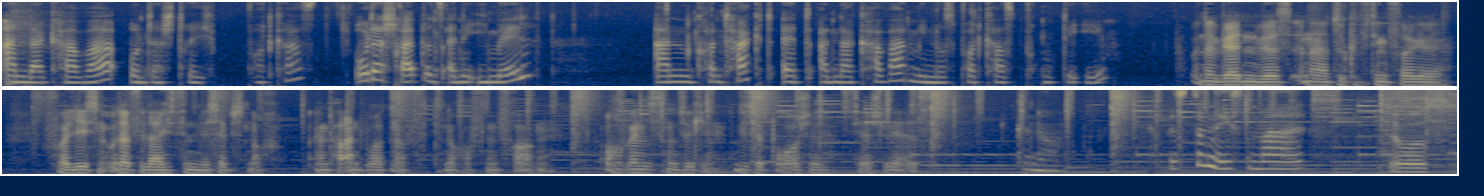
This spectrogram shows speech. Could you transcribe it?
undercover-podcast. Oder schreibt uns eine E-Mail an kontakt.undercover-podcast.de. Und dann werden wir es in einer zukünftigen Folge vorlesen oder vielleicht finden wir selbst noch ein paar Antworten auf die noch offenen Fragen. Auch wenn es natürlich in dieser Branche sehr schwer ist. Genau. Bis zum nächsten Mal. Servus.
